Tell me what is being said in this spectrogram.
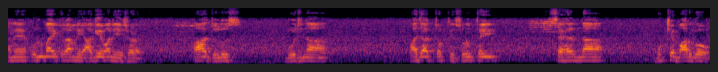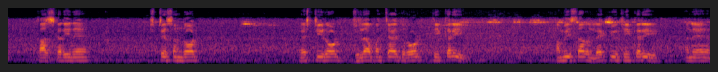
અને ઉલમા ઇકરામની આગેવાની હેઠળ આ જુલુસ ભુજના આઝાદ ચોકથી શરૂ થઈ શહેરના મુખ્ય માર્ગો, ખાસ કરીને સ્ટેશન રોડ એસટી રોડ, જિલ્લા પંચાયત રોડથી કરી હમીસર લેકવ્યુથી કરી અને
